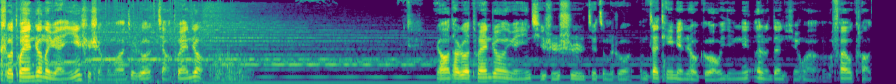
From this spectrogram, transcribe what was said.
说拖延症的原因是什么吗？就是说讲拖延症。然后他说，拖延症的原因其实是就怎么说？我们再听一遍这首歌，我已经摁了单曲循环。Five o'clock，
